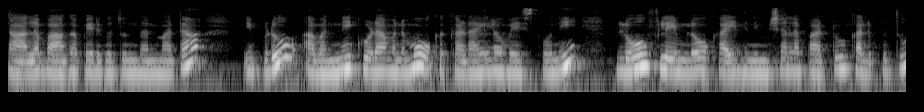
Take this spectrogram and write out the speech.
చాలా బాగా పెరుగుతుందన్నమాట. ఇప్పుడు అవన్నీ కూడా మనము ఒక కడాయిలో వేసుకొని లో ఫ్లేమ్లో ఒక ఐదు నిమిషాల పాటు కలుపుతూ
